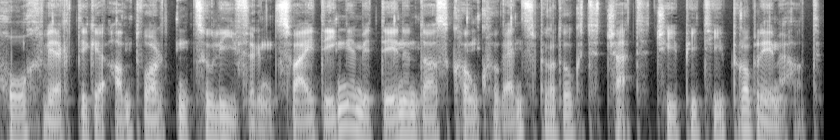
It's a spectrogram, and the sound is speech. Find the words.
hochwertige richtige Antworten zu liefern. Zwei Dinge, mit denen das Konkurrenzprodukt ChatGPT Probleme hat.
